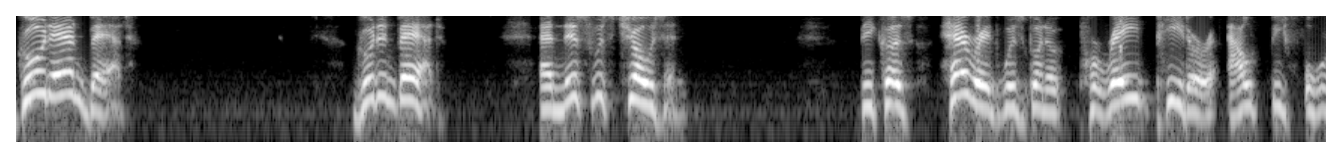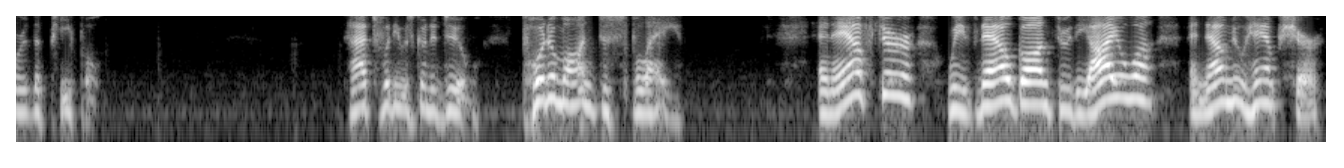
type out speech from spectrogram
good and bad. Good and bad. And this was chosen because Herod was going to parade Peter out before the people. That's what he was going to do put him on display. And after we've now gone through the Iowa and now New Hampshire,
